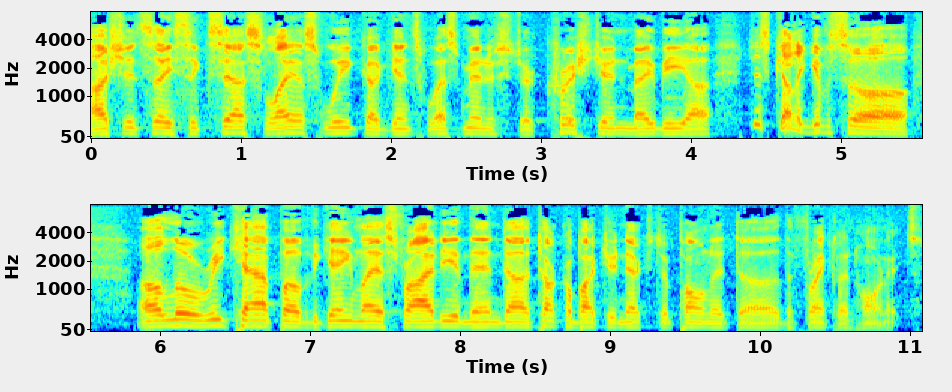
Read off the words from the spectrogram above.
I should say, success last week against Westminster Christian. Maybe uh, just kind of give us a, a little recap of the game last Friday, and then uh, talk about your next opponent, uh, the Franklin Hornets.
